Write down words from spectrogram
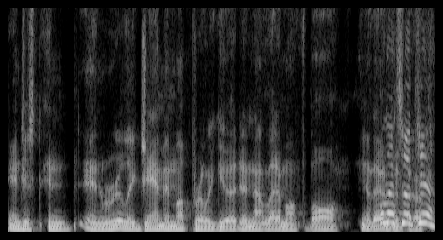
and just and and really jam him up really good and not let him off the ball. You know, well, that's what yeah,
